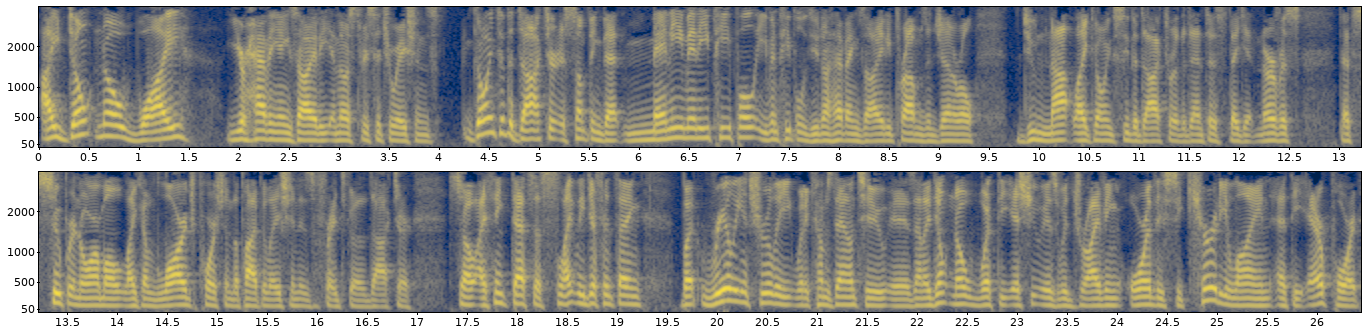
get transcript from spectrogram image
I don't know why you're having anxiety in those three situations. Going to the doctor is something that many, many people, even people who do not have anxiety problems in general, do not like going to see the doctor or the dentist. They get nervous. That's super normal. Like a large portion of the population is afraid to go to the doctor. So I think that's a slightly different thing. But really and truly, what it comes down to is, and I don't know what the issue is with driving or the security line at the airport.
